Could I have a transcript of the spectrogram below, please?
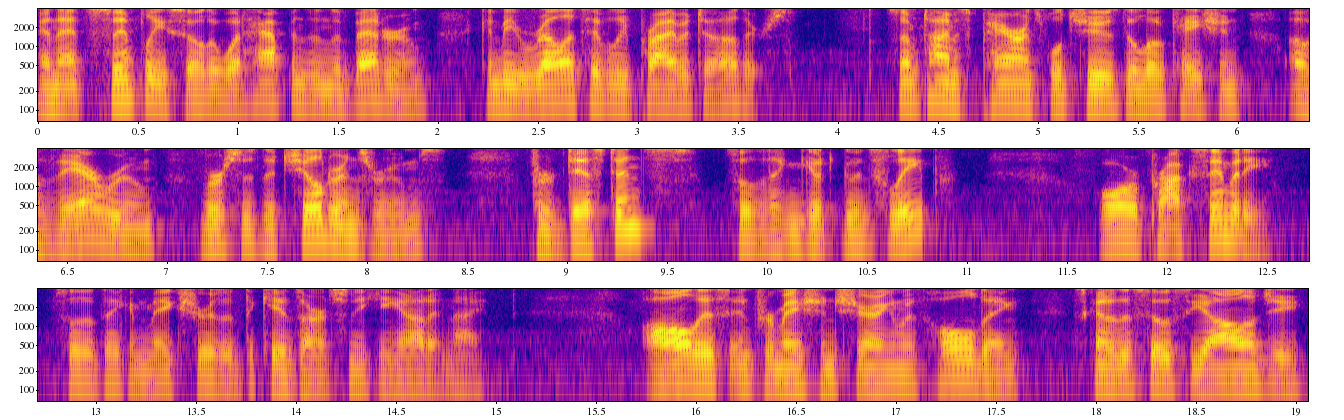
and that's simply so that what happens in the bedroom can be relatively private to others. Sometimes parents will choose the location of their room versus the children's rooms for distance, so that they can get good sleep, or proximity, so that they can make sure that the kids aren't sneaking out at night. All this information sharing and withholding is kind of the sociology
